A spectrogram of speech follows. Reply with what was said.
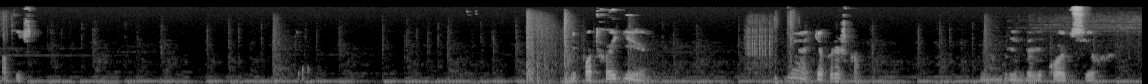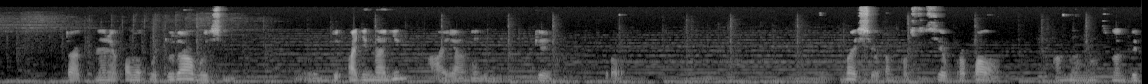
Отлично. Не подходи. Не, у тебя крышка. Блин, далеко от всех. Так, наверное, помогу туда высунуть. Один на один, а я на один окей давай сел там просто сел пропало ну нужно добить.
